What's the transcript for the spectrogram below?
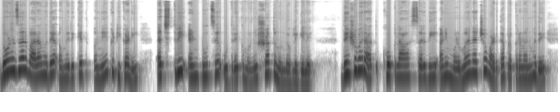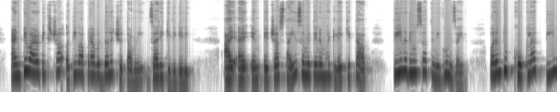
दोन हजार बारामध्ये अमेरिकेत अनेक ठिकाणी एच थ्री एन टूचे उद्रेक मनुष्यात नोंदवले गेले. देशभरात खोकला सर्दी आणि मळमळण्याच्या वाढत्या प्रकरणांमध्ये अँटीबायोटिक्सच्या अतिवापराबद्दल चेतावणी जारी केली गेली. आय आय एम एच्या स्थायी समितीने म्हटले की ताप तीन दिवसात निघून जाईल परंतु खोकला तीन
